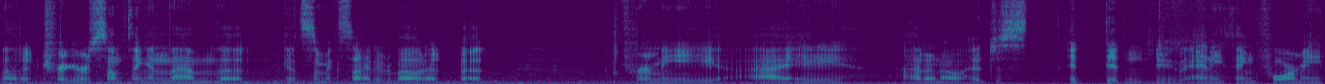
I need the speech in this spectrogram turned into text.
that it triggers something in them that gets them excited about it. But for me, I I don't know. It just it didn't do anything for me.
